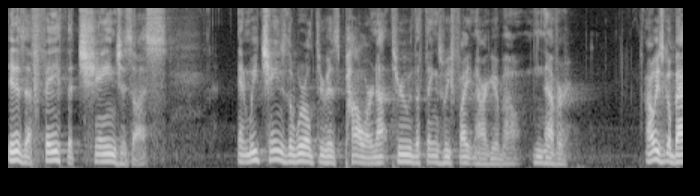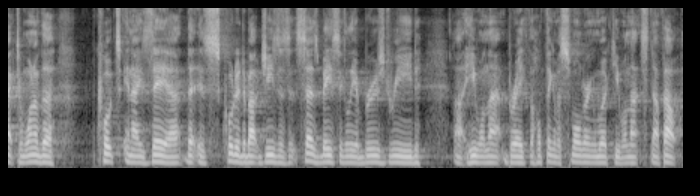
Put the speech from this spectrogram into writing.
It is a faith that changes us. And we change the world through his power, not through the things we fight and argue about. Never. I always go back to one of the quotes in Isaiah that is quoted about Jesus. It says basically, a bruised reed uh, he will not break. The whole thing of a smoldering wick he will not snuff out.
